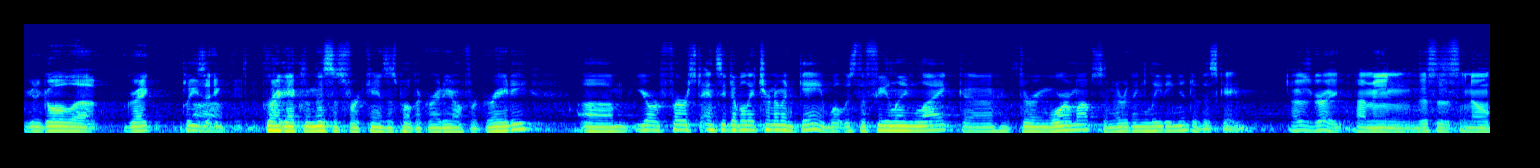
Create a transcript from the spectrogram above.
We're going to go, uh, Greg, please. uh, Greg Echlin, this is for Kansas Public Radio for Grady. Um, your first NCAA tournament game, what was the feeling like uh, during warm-ups and everything leading into this game? It was great. I mean, this is, you know,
